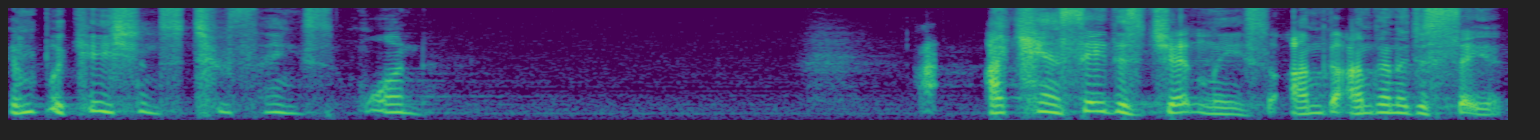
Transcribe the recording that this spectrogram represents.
Implications, two things. One, I, I can't say this gently, so I'm, I'm going to just say it.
